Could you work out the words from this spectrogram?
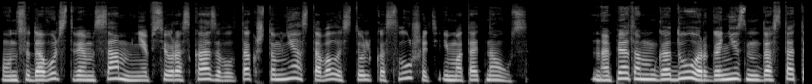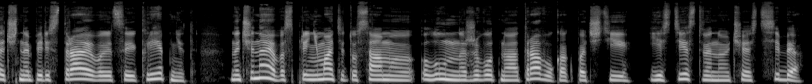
он с удовольствием сам мне все рассказывал, так что мне оставалось только слушать и мотать на ус. На пятом году организм достаточно перестраивается и крепнет, начиная воспринимать эту самую лунно-животную отраву как почти естественную часть себя.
